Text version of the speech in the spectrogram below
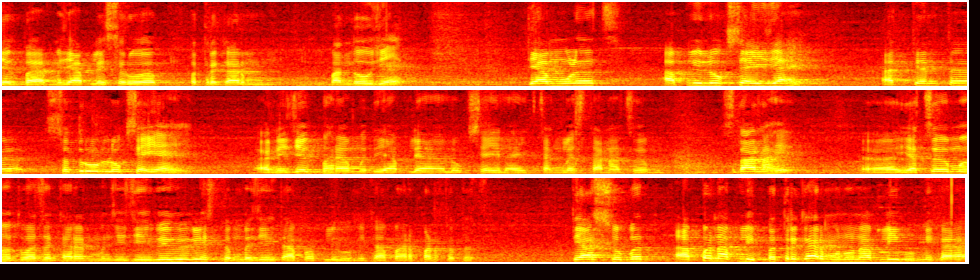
जगभर म्हणजे आपले सर्व पत्रकार बांधव जे आहेत त्यामुळंच आपली लोकशाही जी आहे अत्यंत सदृढ लोकशाही आहे. आणि जगभरामध्ये आपल्या लोकशाहीला एक चांगलं स्थानाचं स्थान आहे. याचं महत्त्वाचं कारण म्हणजे जे वेगवेगळे स्तंभ जे आहेत आपापली भूमिका पार पाडतातच. त्यासोबत आपण आपली पत्रकार म्हणून आपली भूमिका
